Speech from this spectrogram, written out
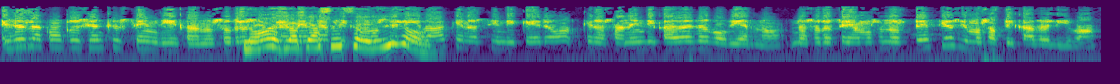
Esa es la conclusión que usted indica. Nosotros No, es lo que ha sucedido. el IVA que nos indicaron, que nos han indicado desde el gobierno. Nosotros teníamos unos precios y hemos aplicado el IVA.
